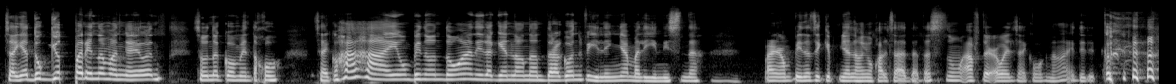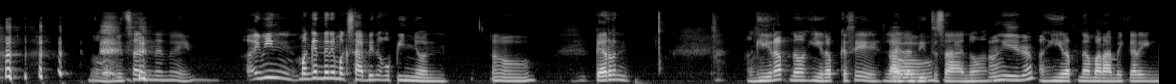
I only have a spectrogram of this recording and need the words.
Sabi niya, dugyot pa rin naman ngayon. So, nag-comment ako. Sabi ko, haha, yung binondo nga, nilagyan lang ng dragon, feeling niya, malinis na. Parang pinasikip niya lang yung kalsada. Tapos, nung after a while, sabi ko, wag na nga, i-delete ko. Oo, minsan ano eh. I mean, maganda rin magsabi ng opinion. Oo. Pero, ang hirap, no? Ang hirap kasi. Lalo Oo. dito sa ano. Ang hirap. Ang hirap na marami ka ring...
